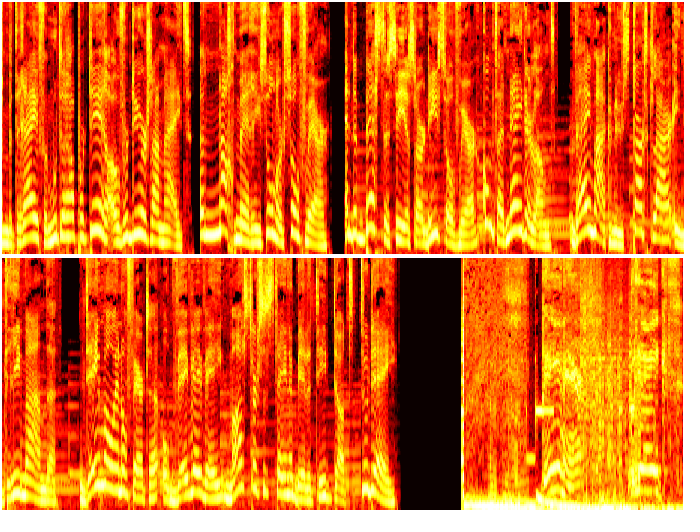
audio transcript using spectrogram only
50.000 bedrijven moeten rapporteren over duurzaamheid. Een nachtmerrie zonder software. En de beste CSRD-software komt uit Nederland. Wij maken nu startklaar in drie maanden. Demo en offerte op www.mastersustainability.today. BNR breekt.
